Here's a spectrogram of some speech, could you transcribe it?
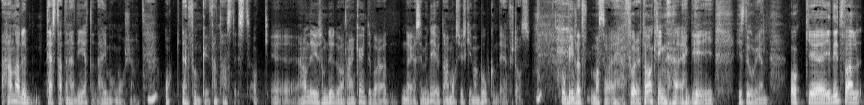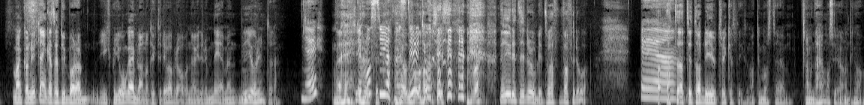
han hade testat den här dieten, det här är många år sedan, mm. och den funkar ju fantastiskt. Och, eh, han är ju som du då, att han kan ju inte bara nöja sig med det, utan han måste ju skriva en bok om det förstås. Mm. Och bilda ett massa eh, företag kring den här GI-historien. Och eh, i ditt fall, man kunde ju tänka sig att du bara gick på yoga ibland och tyckte det var bra och nöjde dig med det, men det mm. gör du inte. Nej, Nej jag måste inte. ju öppna en studio. Ja, det är ju lite roligt, varför, varför då? Uh, att, att det tar det uttrycket, liksom, att du måste, ja men det här måste jag göra någonting av.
